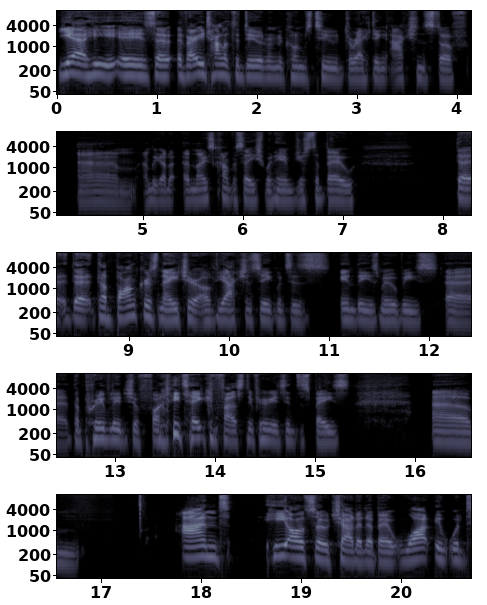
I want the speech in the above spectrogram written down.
yeah, he is a, a, very talented dude when it comes to directing action stuff. Um, and we got a, a, nice conversation with him just about the, the the bonkers nature of the action sequences in these movies, uh, the privilege of finally taking Fast and Furious into space, um, and he also chatted about what it would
